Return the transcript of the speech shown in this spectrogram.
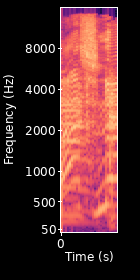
Last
